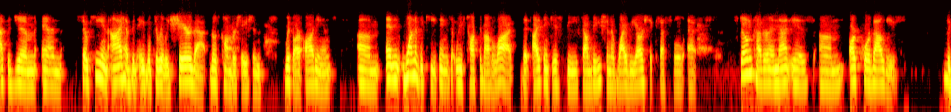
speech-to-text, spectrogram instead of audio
at the gym. And so he and I have been able to really share that, those conversations with our audience. Um, and one of the key things that we've talked about a lot that I think is the foundation of why we are successful at Stonecutter, and that is um, our core values. The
